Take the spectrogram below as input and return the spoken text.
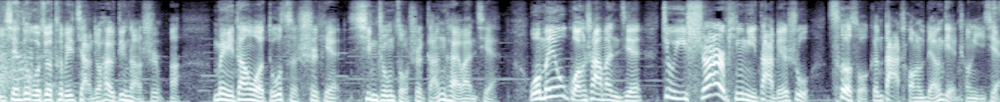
以前脱口秀特别讲究，还有定场诗啊。每当我读此诗篇，心中总是感慨万千。我没有广厦万间，就以十二平米大别墅，厕所跟大床两点成一线。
